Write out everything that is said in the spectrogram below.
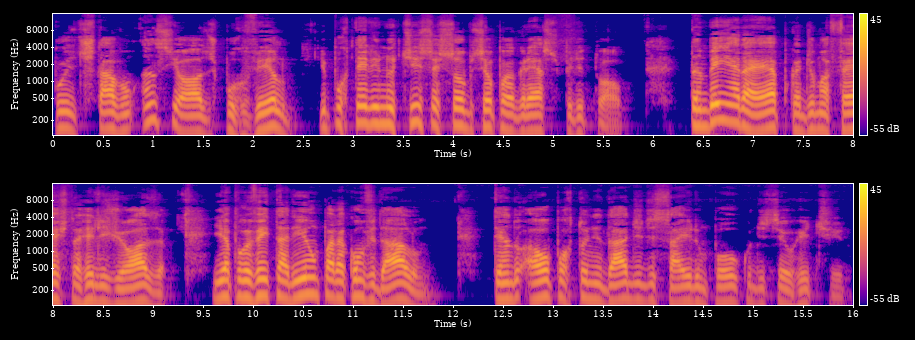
pois estavam ansiosos por vê-lo e por terem notícias sobre seu progresso espiritual. Também era época de uma festa religiosa e aproveitariam para convidá-lo, tendo a oportunidade de sair um pouco de seu retiro.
